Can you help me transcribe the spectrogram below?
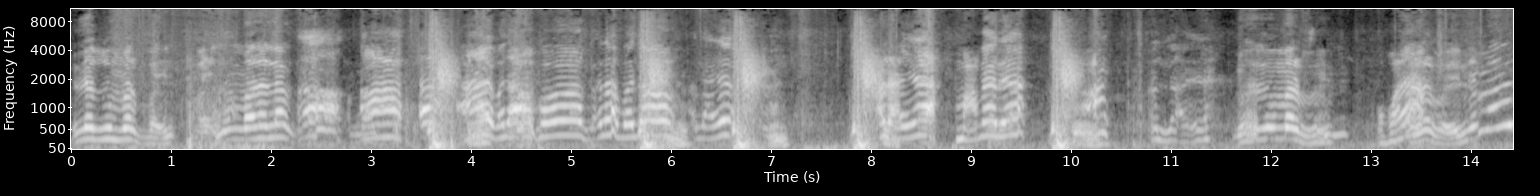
એટલે તું માર ભાઈ નું મારે લાવ. આ બજાવો કોક અલા બજાવો અલા એ મામે રે અલા એ તું માર ભાઈ ઊભા રે ભાઈ ને માર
